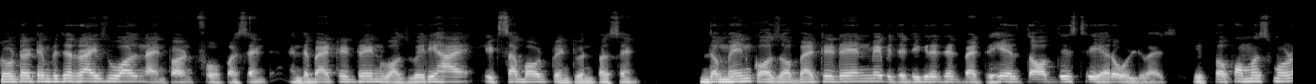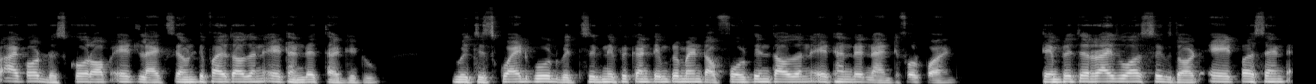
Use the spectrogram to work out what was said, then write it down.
Total temperature rise was 9.4% and the battery drain was very high, it's about 21%. The main cause of battery drain may be the degraded battery health of this 3-year-old device. With performance mode, I got the score of 8,75,832, which is quite good with significant improvement of 14,894 points. Temperature rise was 6.8%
